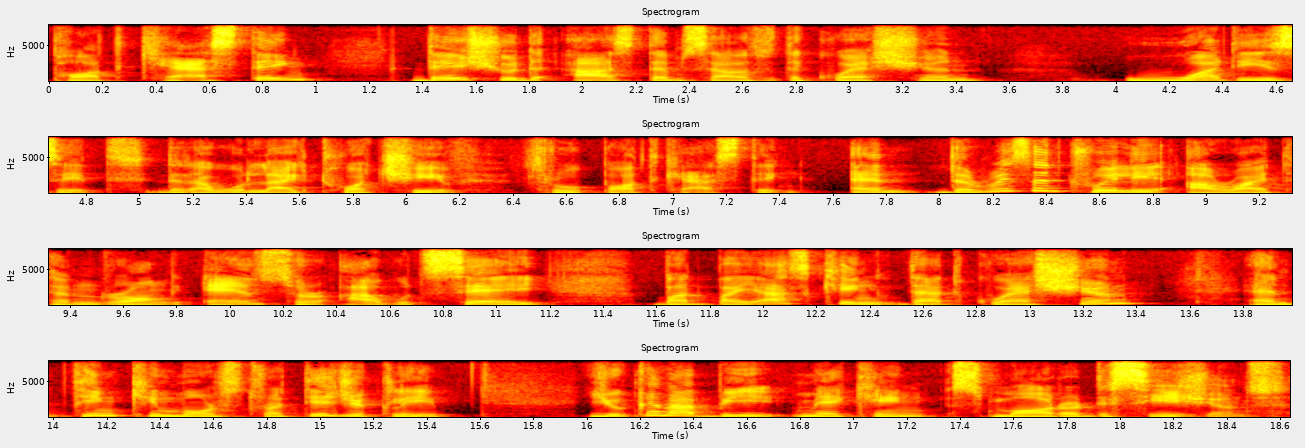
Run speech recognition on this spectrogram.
podcasting, they should ask themselves the question what is it that I would like to achieve through podcasting? And there isn't really a right and wrong answer, I would say, but by asking that question and thinking more strategically, you're gonna be making smarter decisions.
